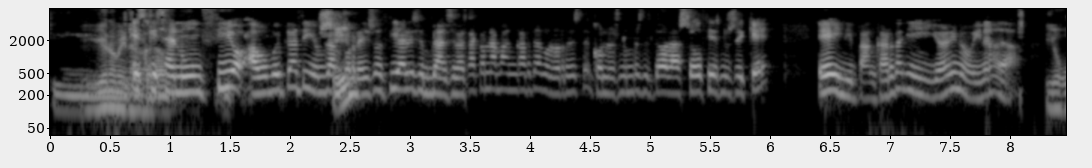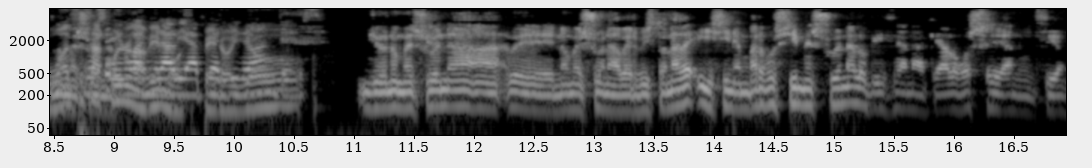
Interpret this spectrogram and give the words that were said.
Yo no vi nada. Es que se anunció a un buen platillo en plan por redes sociales, en plan, se va a sacar una pancarta con los, con los nombres de todas las socias, no sé qué. Ey, ni pancarta ni yo ni no vi nada. Igual no se no la vimos, pero yo... Antes. Yo no me suena, eh, no me suena haber visto nada y sin embargo sí me suena lo que dice Ana, que algo se anunció.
